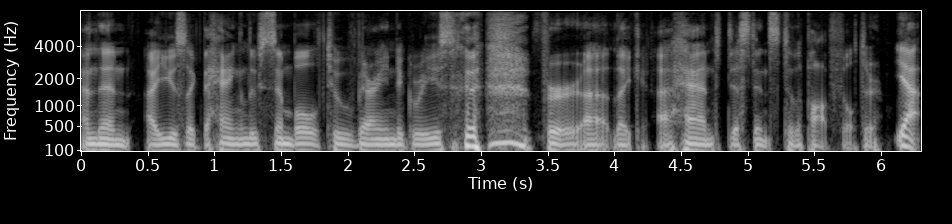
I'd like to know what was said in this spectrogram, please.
and then I use like the hang loose symbol to varying degrees for uh, like a hand distance to the pop filter. Yeah,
